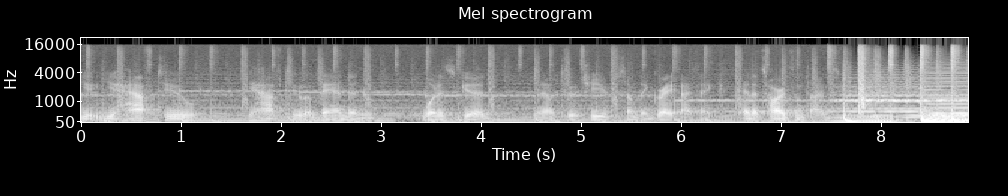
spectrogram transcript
you, you have to you have to abandon what is good, you know, to achieve something great, I think. And it's hard sometimes.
